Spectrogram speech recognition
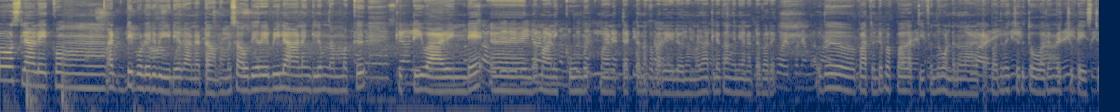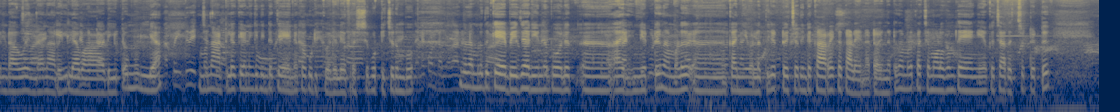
അസ്സാം വലൈക്കും അടിപൊളി ഒരു വീഡിയോ കാണാം കേട്ടോ. നമ്മൾ സൗദി അറേബ്യയിലാണെങ്കിലും നമുക്ക് കിട്ടി വാഴന്റെ എന്താ മണിക്കൂമ്പ് മണിത്തട്ടെന്നൊക്കെ പറയുമല്ലോ നമ്മുടെ നാട്ടിലൊക്കെ അങ്ങനെയാണ് കേട്ടോ പറയുക ഇത് പാത്തുന്റെ പപ്പ കത്തീഫിന്ന് കൊണ്ടുവന്നതാണ് കേട്ടോ. അപ്പോൾ അത് വെച്ചൊരു തോരൻ വെച്ചു. ടേസ്റ്റ് ഉണ്ടാവുമോ എന്താണെന്ന് അറിയില്ല. വാടിയിട്ടൊന്നുമില്ല. നമ്മുടെ നാട്ടിലൊക്കെ ആണെങ്കിൽ ഇതിന്റെ തേനൊക്കെ കുടിക്കുമല്ലോ അല്ലേ? ഫ്രഷ് പൊട്ടിച്ചിടുമ്പോൾ. അപ്പോൾ നമ്മളിത് കേബേജ് അരിയുന്ന പോലെ അരിഞ്ഞിട്ട് നമ്മൾ കഞ്ഞിവെള്ളത്തിലിട്ട് വെച്ച് അതിന്റെ കറയൊക്കെ കളയണം കേട്ടോ. എന്നിട്ട് നമ്മൾ പച്ചമുളകും തേങ്ങയൊക്കെ ചതച്ചിട്ടിട്ട്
